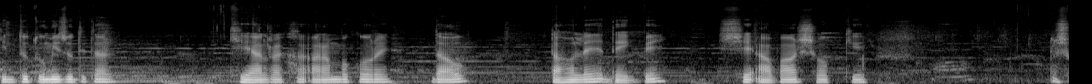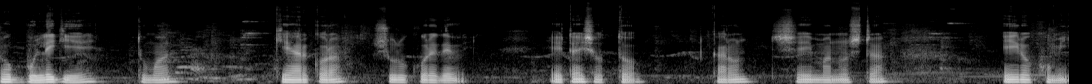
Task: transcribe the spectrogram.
কিন্তু তুমি যদি তার খেয়াল রাখা আরম্ভ করে দাও, তাহলে দেখবে সে আবার সবকে সব ভুলে গিয়ে তোমার কেয়ার করা শুরু করে দেবে। এটাই সত্য, কারণ সেই মানুষটা এইরকমই।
